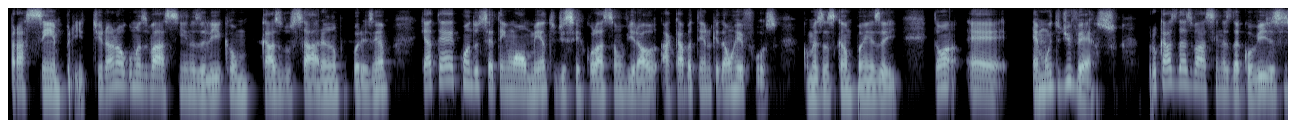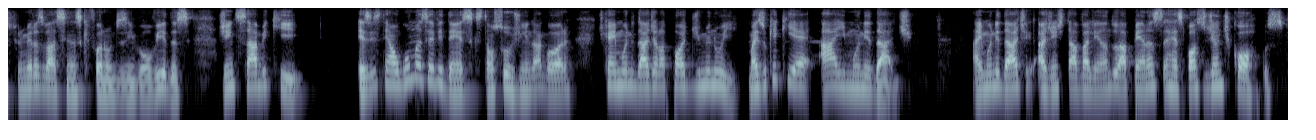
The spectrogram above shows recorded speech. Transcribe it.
para sempre, tirando algumas vacinas ali, como o caso do sarampo, por exemplo, que até quando você tem um aumento de circulação viral, acaba tendo que dar um reforço, como essas campanhas aí. Então, é, é muito diverso. Para o caso das vacinas da Covid, essas primeiras vacinas que foram desenvolvidas, a gente sabe que existem algumas evidências que estão surgindo agora de que a imunidade ela pode diminuir. Mas o que, que é a imunidade? A imunidade, a gente está avaliando apenas a resposta de anticorpos.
